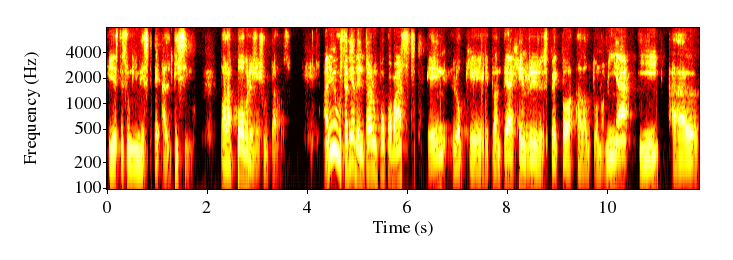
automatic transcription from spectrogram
y este es un índice altísimo para pobres resultados. A mí me gustaría adentrar un poco más en lo que plantea Henry respecto a la autonomía y al,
